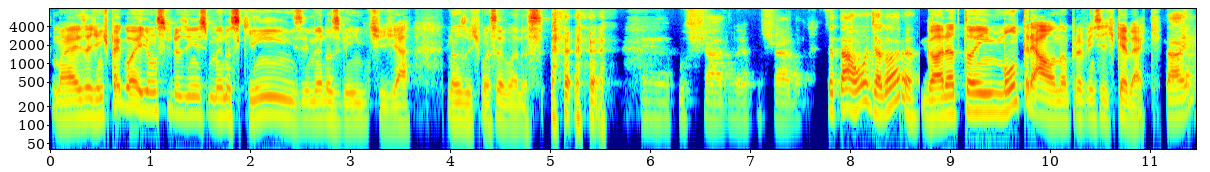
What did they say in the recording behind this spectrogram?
Mas a gente pegou aí uns friozinhos menos 15, menos 20 já nas últimas semanas. É, puxado, né? Puxado. Você tá onde agora? Agora eu tô em Montreal, na província de Quebec. Tá aí?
